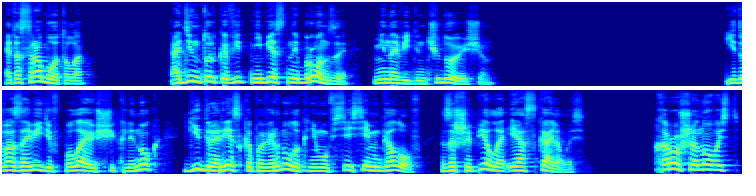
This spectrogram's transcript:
Это сработало. Один только вид небесной бронзы ненавиден чудовищем. Едва завидев пылающий клинок, Гидра резко повернула к нему все семь голов, зашипела и оскалилась. Хорошая новость,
